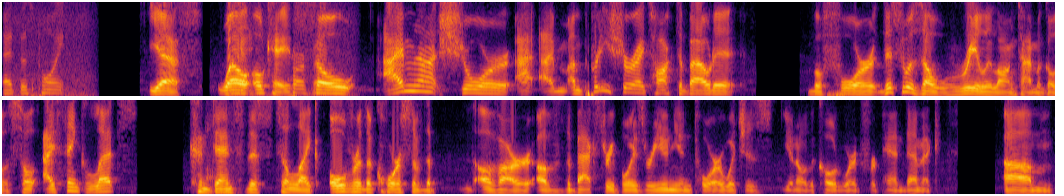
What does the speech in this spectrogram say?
at this point. Yes. Well, Okay, okay. So I'm not sure. I, I'm I'm pretty sure I talked about it before. This was a really long time ago. So I think let's condense this to like over the course of the of our of the Backstreet Boys reunion tour, which is you know the code word for pandemic. Um,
